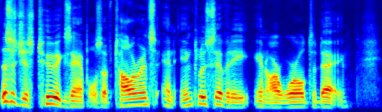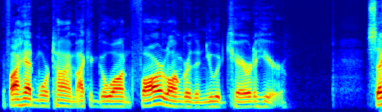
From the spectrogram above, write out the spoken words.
This is just two examples of tolerance and inclusivity in our world today. If I had more time, I could go on far longer than you would care to hear. 2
